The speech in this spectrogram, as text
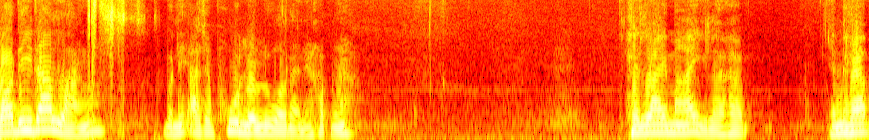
บอดี้ด้านหลัง วันนี้อาจจะพูดรัวๆหน่อยนะครับนะเห็นลายไม้อีกแล้วครับ เห็นไหมครับ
